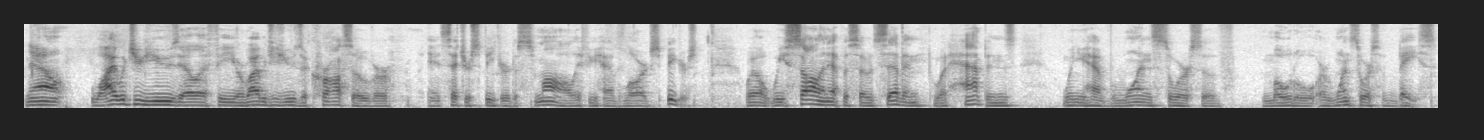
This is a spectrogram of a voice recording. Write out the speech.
Now, why would you use LFE or why would you use a crossover and set your speaker to small if you have large speakers? Well, we saw in episode 7 what happens when you have one source of modal or one source of bass.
